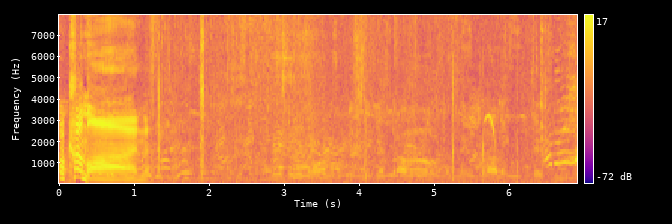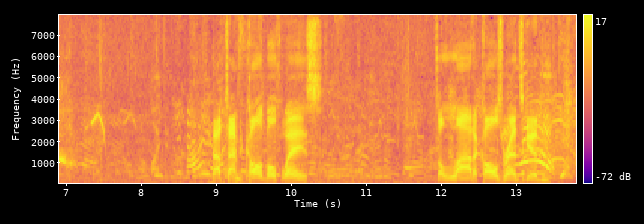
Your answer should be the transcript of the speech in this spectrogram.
Oh, come on. About time to call it both ways. It's a lot of calls Red's getting. Oh!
